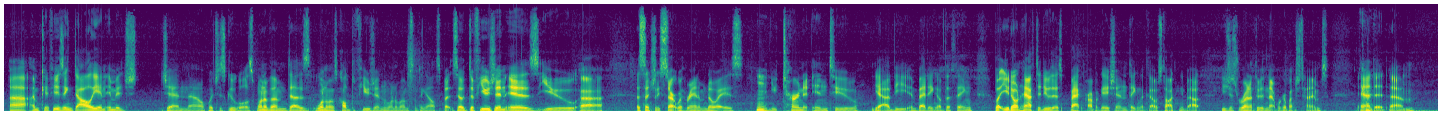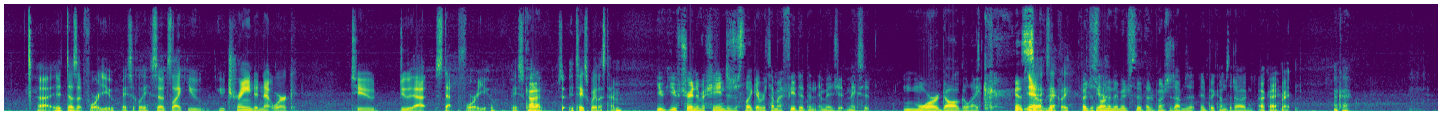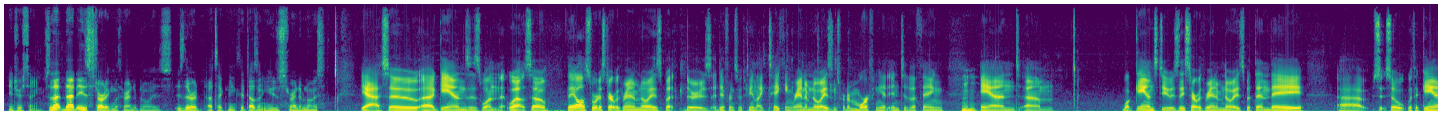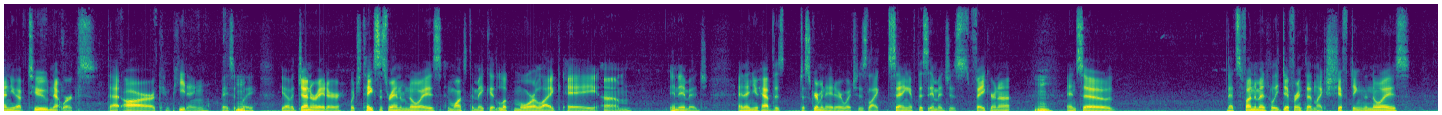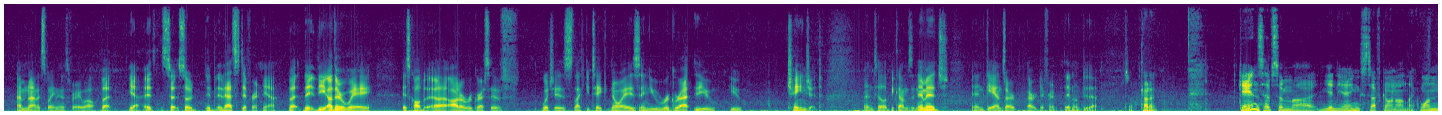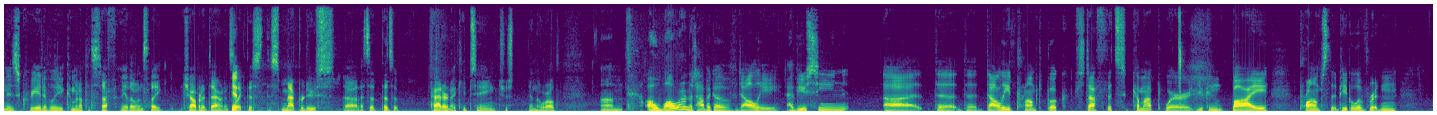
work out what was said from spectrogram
Uh, I'm confusing DALL-E and Image Gen now, which is Google's. One of them does. One of them's called Diffusion. One of them something else. But so Diffusion is you uh, essentially start with random noise Hmm. and you turn it into yeah the embedding of the thing. But you don't have to do this back propagation thing like I was talking about. You just run it through the network a bunch of times, and it um, uh, it does it for you basically. So it's like you you trained a network to do that step for you basically. Got it. So it takes way less time. You, you've trained a machine to just like every time I feed it an image, it makes it more dog-like. Yeah, so exactly. If I just Yeah. run an image through that a bunch of times, it, it becomes a dog. Okay. Right. Okay. Interesting. So that that is starting with random noise. Is there a, a technique that doesn't use random noise? Yeah, so uh, GANs is one that, well, so they all sort of start with random noise, but there's a difference between like taking random noise and sort of morphing it into the thing. And um, what GANs do is they start with random noise, but then they, uh, so, so with a GAN, you have two networks that are competing, basically. You have a generator, which takes this random noise and wants to make it look more like a um, an image. And then you have this discriminator, which is like saying if this image is fake or not. And so that's fundamentally different than like shifting the noise. I'm not explaining this very well, but yeah, it, so so it, that's different. Yeah, but the the other way is called uh, autoregressive, which is like you take noise and you regret you you change it until it becomes an image. And GANs are are different. They don't do that. So got it. GANs have some uh, yin yang stuff going on. Like one is creatively coming up with stuff, and the other one's like chopping it down. It's Yep. like this this map reduce. Uh, that's a that's a pattern I keep seeing just in the world. Um, oh, while we're on the topic of DALL-E, have you seen uh, the the DALL-E prompt book stuff that's come up, where you can buy prompts that people have written?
